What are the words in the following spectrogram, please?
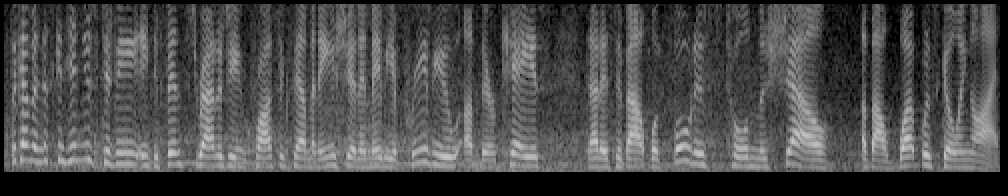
So, Kevin, this continues to be a defense strategy in cross examination and maybe a preview of their case that it's about what Fotis told Michelle about what was going on.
